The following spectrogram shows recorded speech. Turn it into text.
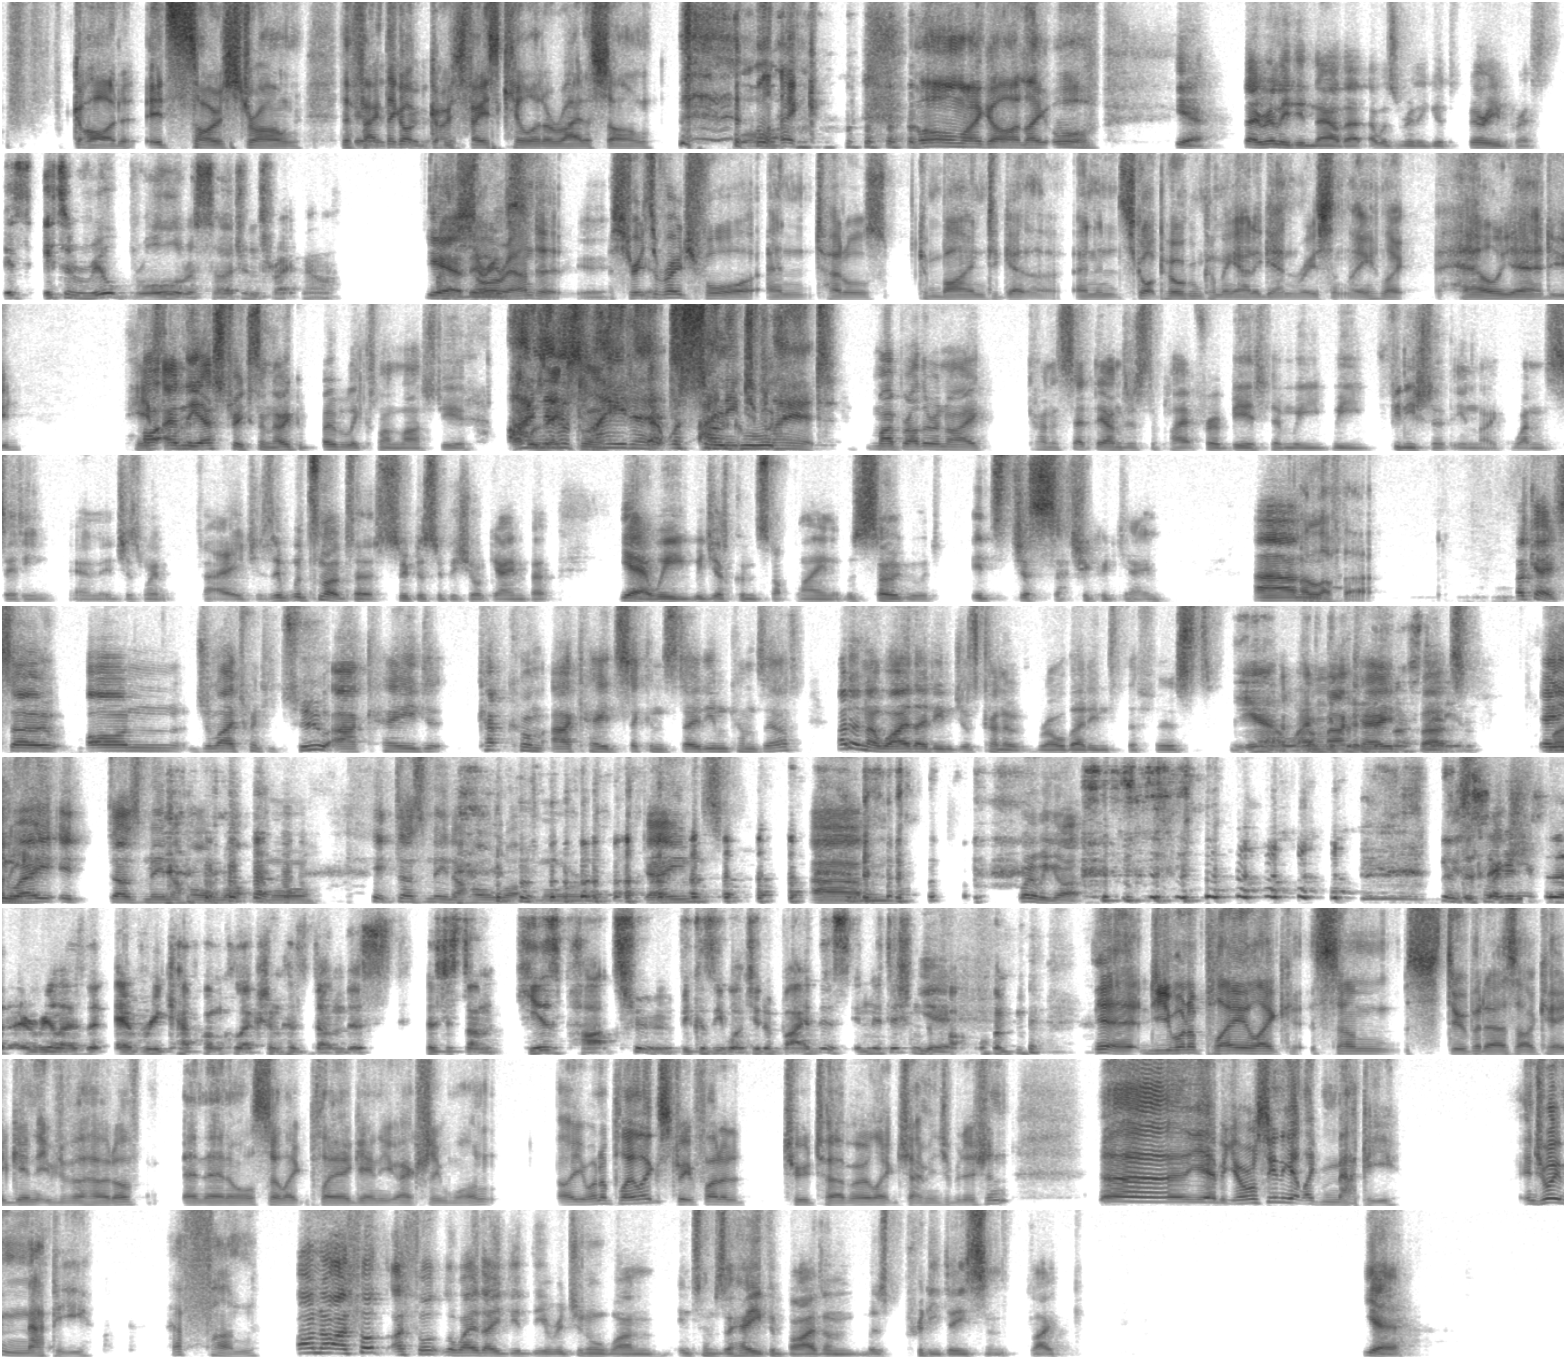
God, it's so strong. The Yeah, fact they got good. Ghostface Killah to write a song. like, oh my god, like, oh, yeah they really did nail that that was really good very impressed it's it's a real brawl resurgence right now. yeah I'm so there is. around it. Yeah, Streets yeah. of Rage 4 and Turtles combined together, and then Scott Pilgrim coming out again recently. Like, hell yeah, dude. Here Oh, and it. the Asterix and Ob- Obelix one last year. that I was never excellent. played it. That was so I need good. to play it. My brother and I kind of sat down just to play it for a bit, and we we finished it in like one setting, and it just went for ages. It, it's not a super super short game, but yeah, we we just couldn't stop playing. It was so good. It's just such a good game. Um, I love that. Okay, so on July 22, Arcade Capcom Arcade Second Stadium comes out. I don't know why they didn't just kind of roll that into the first Yeah, why did From they put it in arcade, first but- stadium? Money. Anyway, it does mean a whole lot more. It does mean a whole lot more games. Um, what do we got? the This second you collection- said that, I realized that every Capcom collection has done this. Has just done here's part two because we want you to buy this in addition to part one. Yeah, do you want to play like some stupid ass arcade game that you've never heard of, and then also like play a game that you actually want? Oh, you want to play like Street Fighter 2 Turbo, like Championship Edition? Uh, yeah, but you're also gonna get like Mappy. Enjoy Mappy. Have fun. Oh no, I thought I thought the way they did the original one in terms of how you could buy them was pretty decent. Like, yeah,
